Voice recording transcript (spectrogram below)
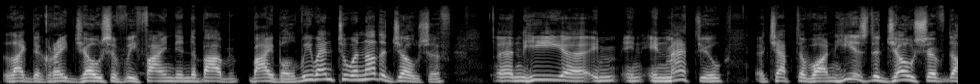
like the great Joseph we find in the Bible. We went to another Joseph, and he uh, in, in in Matthew uh, chapter one, he is the Joseph, the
